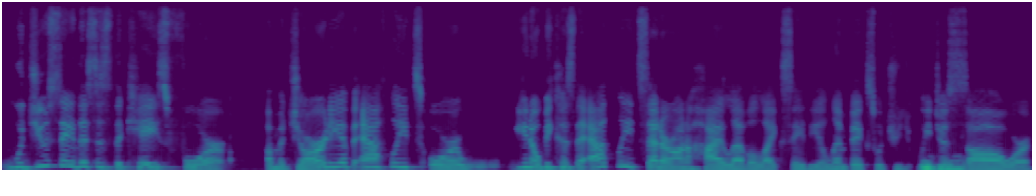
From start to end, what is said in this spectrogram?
would you say this is the case for a majority of athletes, or, you know, because the athletes that are on a high level, like, say, the Olympics, which we we just Mhm. saw, or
